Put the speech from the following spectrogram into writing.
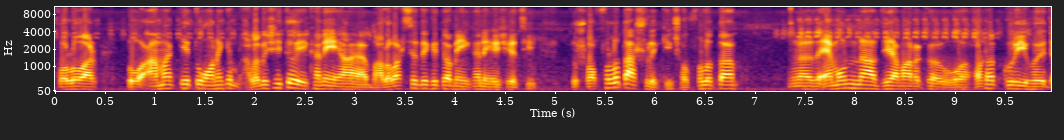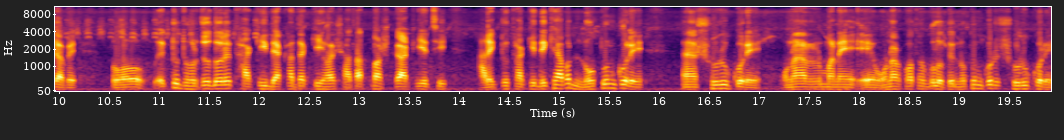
ফলোয়ার তো আমাকে তো অনেকে ভালোবেসেই তো এখানে ভালোবাসছে দেখে তো আমি এখানে এসেছি। তো সফলতা আসলে কি? সফলতা এমন না যে আমার হঠাৎ করেই হয়ে যাবে। তো একটু ধৈর্য ধরে থাকি, দেখা যাক কি হয়। সাত আট মাস কাটিয়েছি, আর একটু থাকি দেখি আবার নতুন করে শুরু করে, ওনার মানে ওনার কথাগুলোতে নতুন করে শুরু করে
